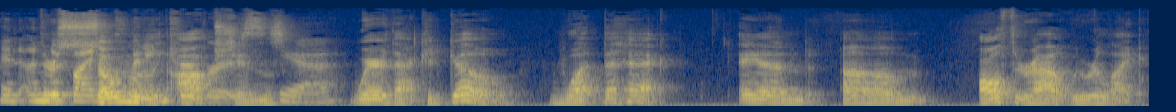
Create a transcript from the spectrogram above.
And there's so many troopers. options Yeah. where that could go. What the heck? And um, all throughout, we were like,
